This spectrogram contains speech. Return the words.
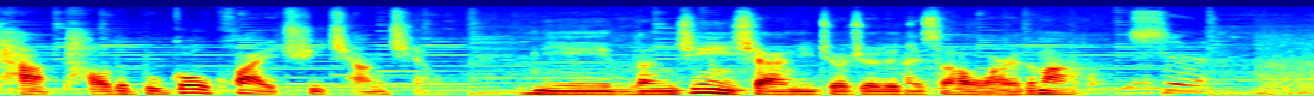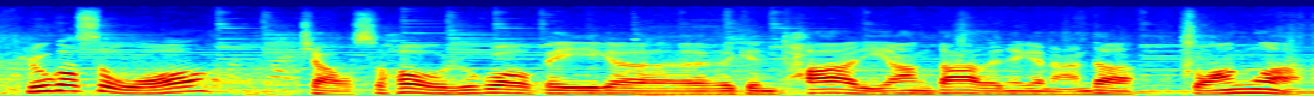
他跑得不够快去抢球。你冷静一下，你就觉得还是好玩的吗？是。如果是我小时候，如果被一个跟他一样大的那个男的撞了，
